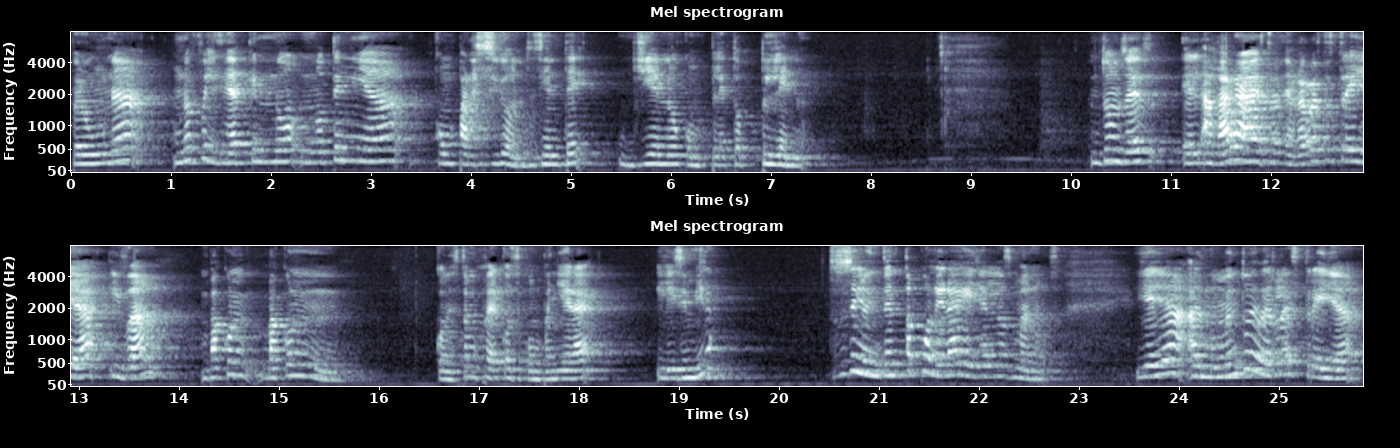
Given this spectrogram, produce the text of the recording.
pero una, una felicidad que no, no tenía comparación, se siente lleno, completo, pleno. Entonces, él agarra esta, agarra esta estrella y va, va, con, va con, con esta mujer, con su compañera, y le dice, mira. Entonces se lo intenta poner a ella en las manos. Y ella, al momento de ver la estrella,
